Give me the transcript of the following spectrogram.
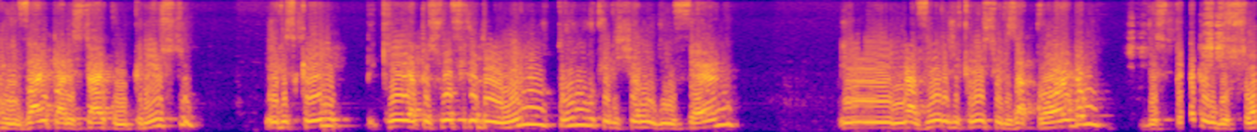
e vai para estar com Cristo, eles creem que a pessoa fica dormindo no túmulo que eles chamam de inferno, e na vinda de Cristo eles acordam, despertam do sono,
